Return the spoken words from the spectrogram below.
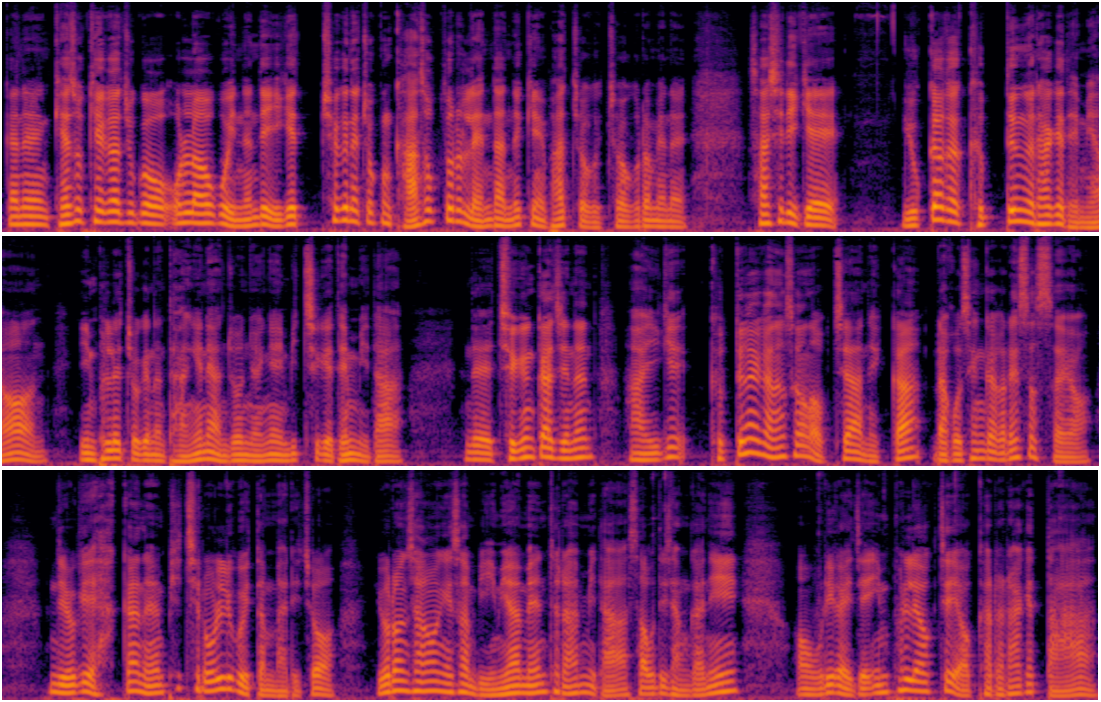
그러니까는 계속 해가지고 올라오고 있는데 이게 최근에 조금 가속도를 낸다는 느낌이 받죠, 그렇죠? 그러면은 사실 이게 유가가 급등을 하게 되면 인플레 쪽에는 당연히 안 좋은 영향이 미치게 됩니다. 근데 지금까지는 아 이게 급등할 가능성은 없지 않을까라고 생각을 했었어요. 근데 여기 약간은 피치를 올리고 있단 말이죠. 이런 상황에서 미묘한 멘트를 합니다. 사우디 장관이 어, 우리가 이제 인플레 억제 역할을 하겠다.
